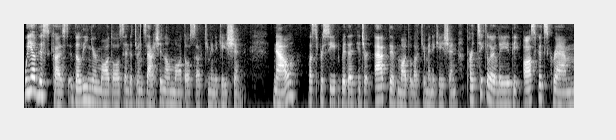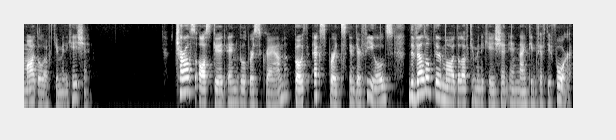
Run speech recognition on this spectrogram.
We have discussed the linear models and the transactional models of communication. Now, let's proceed with an interactive model of communication, particularly the Osgood-Schramm model of communication. Charles Osgood and Wilbur Schramm, both experts in their fields, developed their model of communication in 1954.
